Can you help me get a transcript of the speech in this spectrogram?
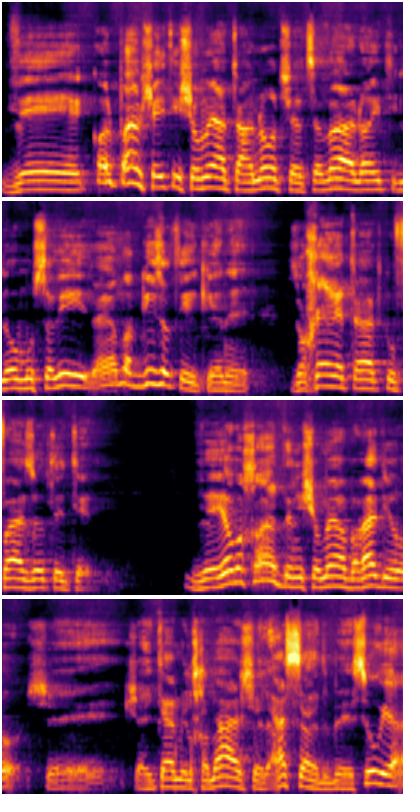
וכל פעם שהייתי שומע טענות שהצבא לא הייתי לא מוסרי, זה היה מרגיז אותי, כי אני זוכר את התקופה הזאת היטב. ויום אחד אני שומע ברדיו שכשהייתה מלחמה של אסד בסוריה,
